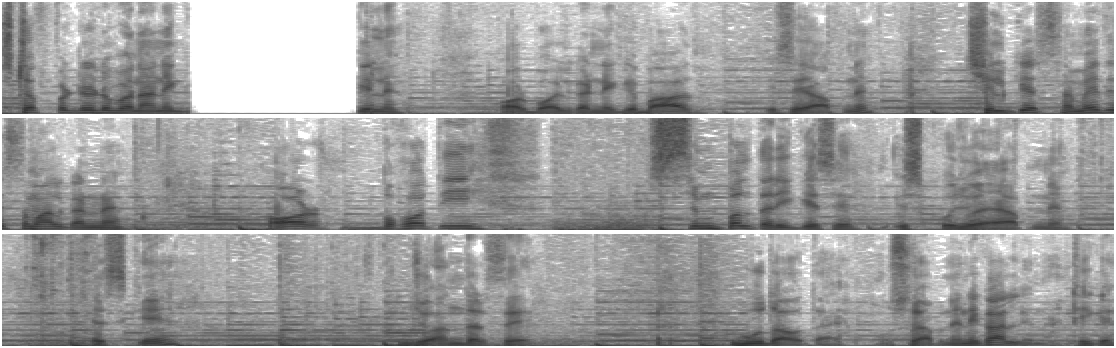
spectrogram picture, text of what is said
stuff potato बनाने के लिए और बॉईल करने के बाद इसे आपने छिलके समेत इस्तेमाल करना है और बहुत ही सिंपल तरीके से इसको जो है आपने इसके जो अंदर से गूदा होता है, उसे आपने निकाल लेना है, ठीक है?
